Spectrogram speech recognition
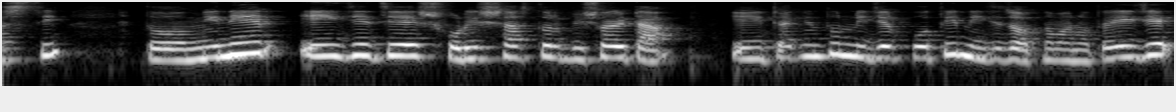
আসছি। তো মিনের এই যে যে শরীর স্বাস্থ্যর বিষয়টা এইটা কিন্তু নিজের প্রতি নিজে যত্নবান হতে এই যে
